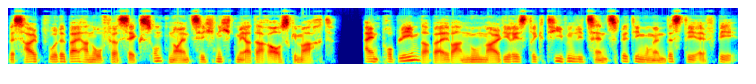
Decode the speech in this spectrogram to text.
weshalb wurde bei Hannover 96 nicht mehr daraus gemacht. Ein Problem dabei waren nun mal die restriktiven Lizenzbedingungen des DFB.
